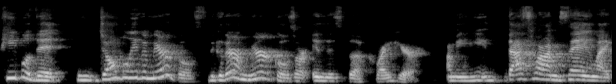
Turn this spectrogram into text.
people that don't believe in miracles, because there are miracles are in this book right here. I mean, that's why I'm saying like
